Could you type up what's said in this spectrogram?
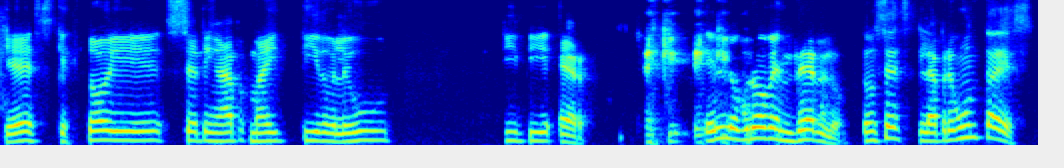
que es que estoy setting up my TWTTR. Es que, él logró venderlo. Entonces, la pregunta es,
